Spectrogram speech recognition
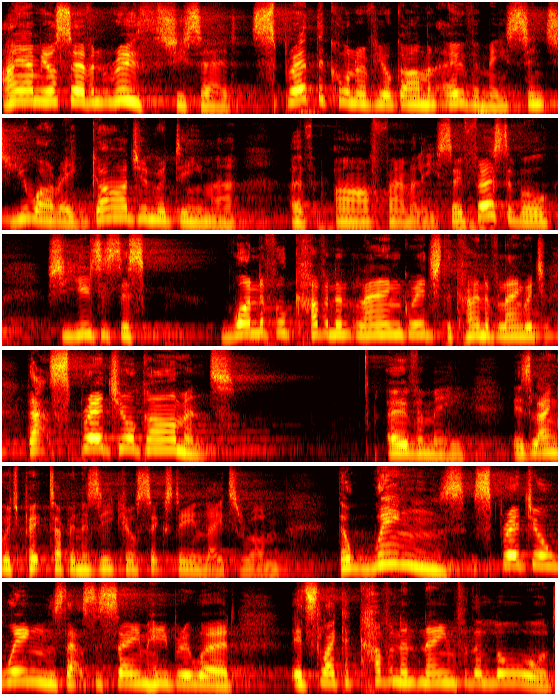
I am your servant Ruth, she said. Spread the corner of your garment over me, since you are a guardian redeemer of our family. So, first of all, she uses this wonderful covenant language, the kind of language that spread your garment over me, is language picked up in Ezekiel 16 later on. The wings, spread your wings, that's the same Hebrew word. It's like a covenant name for the Lord.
